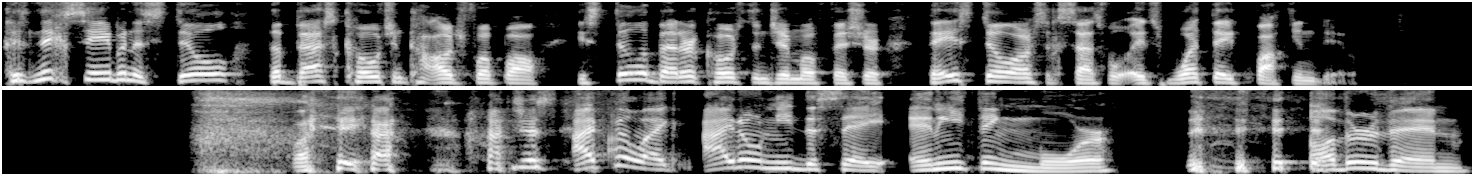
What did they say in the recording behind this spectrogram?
Because Nick Saban is still the best coach in college football. He's still a better coach than Jimbo Fisher. They still are successful. It's what they fucking do. Like, I, I just I feel like I don't need to say anything more other than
